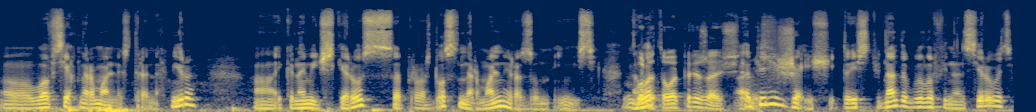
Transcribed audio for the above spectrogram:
э, во всех нормальных странах мира – экономический рост сопровождался нормальной разумной эмиссией. Но Более вот того, опережающий. Опережающий. То есть надо было финансировать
